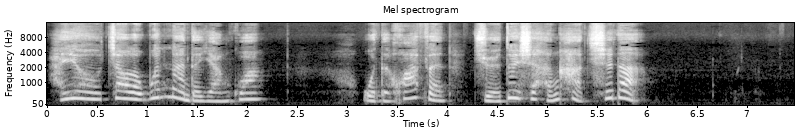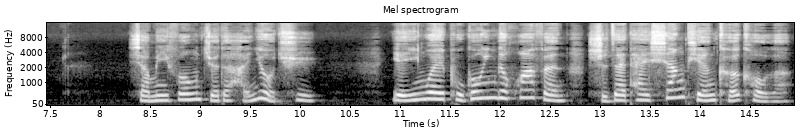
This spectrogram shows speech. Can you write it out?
还有照了温暖的阳光，我的花粉绝对是很好吃的。小蜜蜂觉得很有趣，也因为蒲公英的花粉实在太香甜可口了，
